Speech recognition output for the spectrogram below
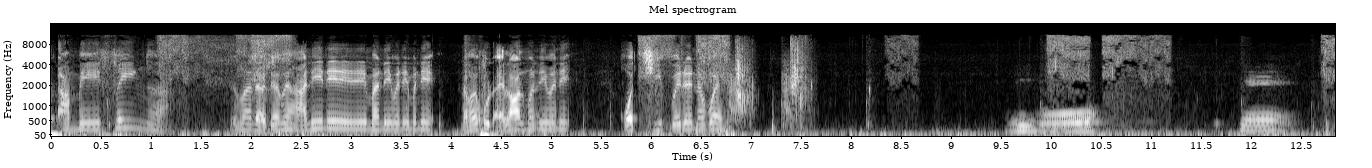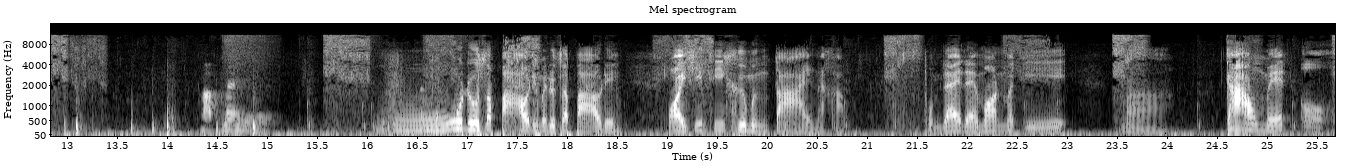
ตร Amazing อะเดี๋ยวมาเดี๋ยวเดินไปหานี่นี่นี่นี่มานี่มานี่มานี่แล้วค่อยขุดไอรอนมานี่มานี่กดชิปไว้ด้วยนะเว้ยเฮ้ยโหโอเคหักแม่งเลยโอ้โหดูสปาวดิมาดูสปาวดิ ปล่อยคลิปที่คือมึงตายนะครับ ผมได้ไดมอนด์เมื่อกี้ มาเก้าเม็ดโอ้โห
